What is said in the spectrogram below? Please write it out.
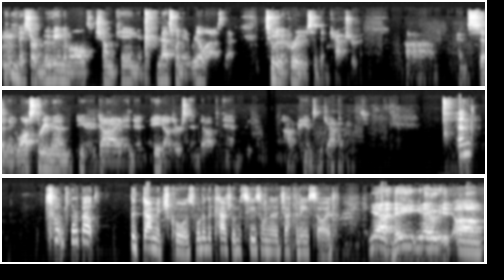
and they start moving them all to Chungking. And that's when they realize that two of the crews had been captured. Uh, and so they lost three men you know, who died, and then eight others end up in the um, hands of the Japanese. Um, what about the damage caused? What are the casualties on the Japanese side? Yeah, they, you know, it, um,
